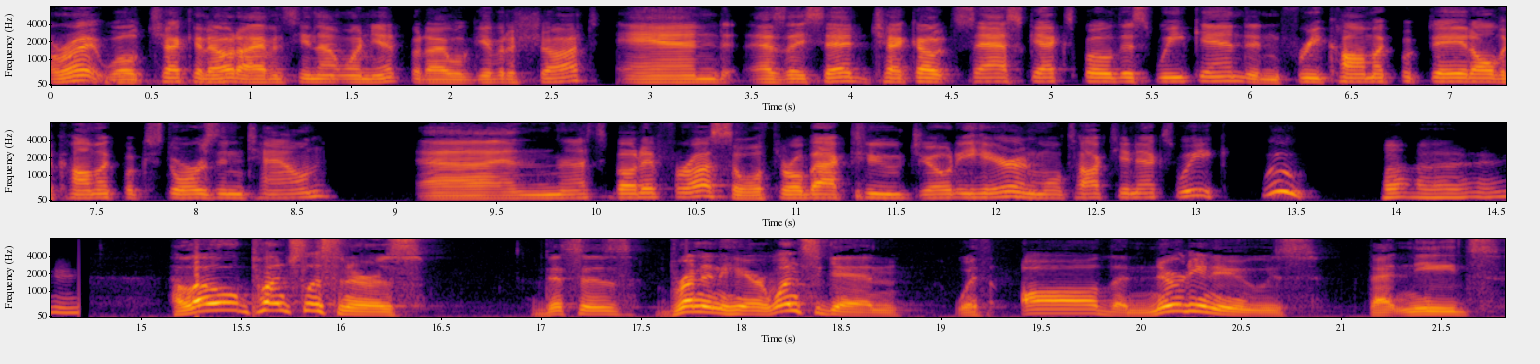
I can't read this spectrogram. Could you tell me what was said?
All right. Well, check it out. I haven't seen that one yet, but I will give it a shot. And as I said, check out Sask Expo this weekend and free comic book day at all the comic book stores in town. Uh, and that's about it for us. So we'll throw back to Jody here and we'll talk to you next week. Woo. Bye. Hello, Punch listeners. This is Brennan here once again with all the nerdy news that needs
